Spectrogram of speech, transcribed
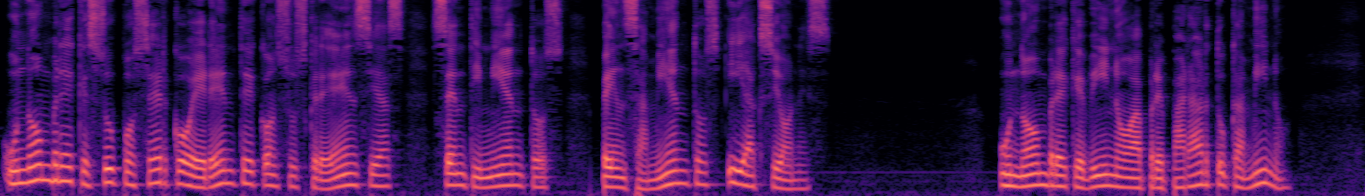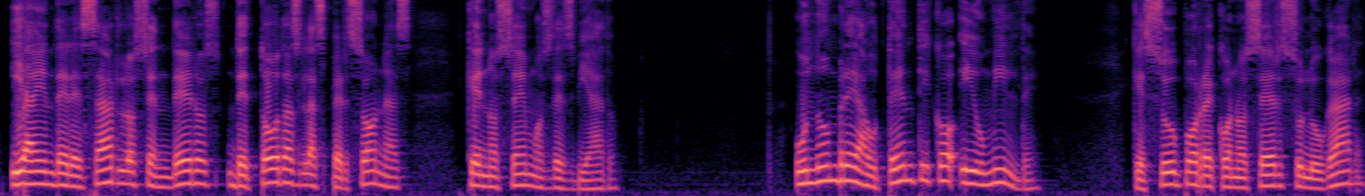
un hombre que supo ser coherente con sus creencias, sentimientos, pensamientos y acciones. Un hombre que vino a preparar tu camino y a enderezar los senderos de todas las personas que nos hemos desviado un hombre auténtico y humilde, que supo reconocer su lugar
